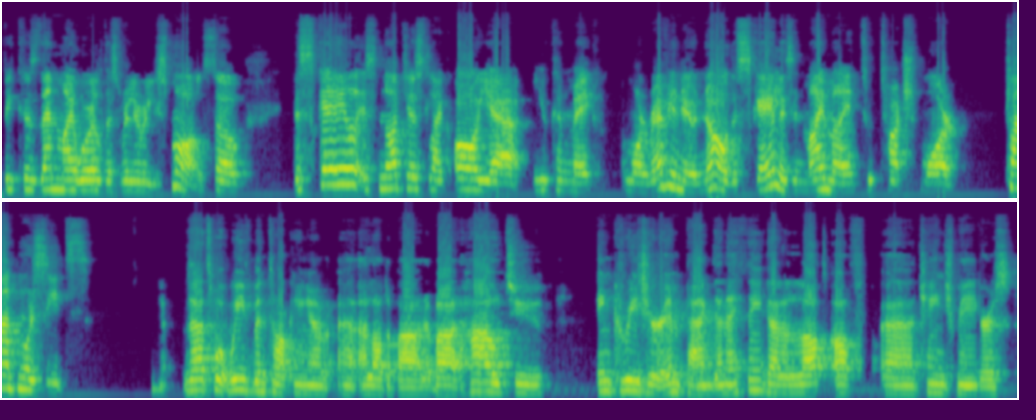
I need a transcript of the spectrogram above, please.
because then my world is really really small so the scale is not just like oh yeah you can make more revenue no the scale is in my mind to touch more plant more seeds that's what we've been talking a, a lot about about how to increase your impact. And i think that a lot of uh, change makers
